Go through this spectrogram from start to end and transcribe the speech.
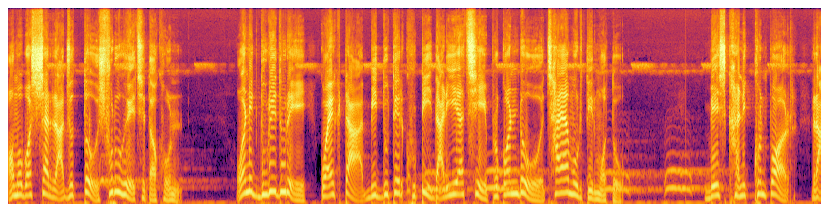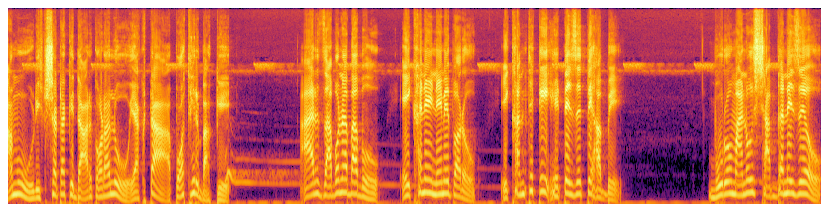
অমাবস্যার রাজত্ব শুরু হয়েছে তখন। অনেক দূরে দূরে কয়েকটা বিদ্যুতের খুঁটি দাঁড়িয়ে আছে প্রকাণ্ড ছায়ামূর্তির মতো। বেশ খানিকক্ষণ পর রামু রিক্সাটাকে দাঁড় করালো একটা পথের বাঁকে। আর যাব না বাবু এইখানেই নেমে পড়ো এখান থেকে হেঁটে যেতে হবে। বুড়ো মানুষ সাবধানে যেও।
